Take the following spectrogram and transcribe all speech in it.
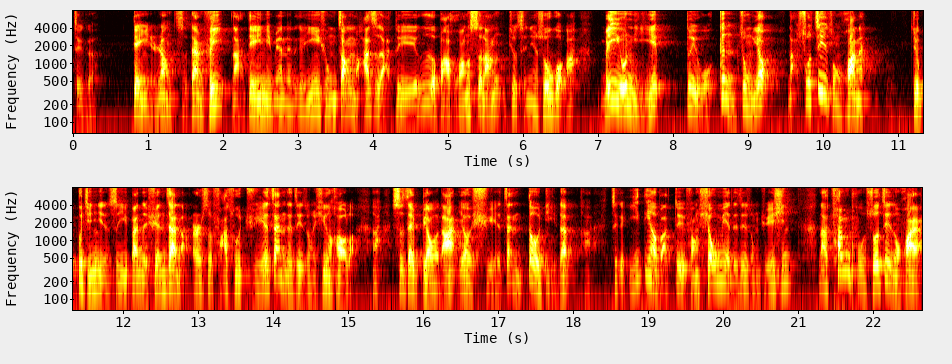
这个电影《让子弹飞》啊，电影里面的那个英雄张麻子啊，对恶霸黄四郎就曾经说过啊，没有你对我更重要。那说这种话呢？就不仅仅是一般的宣战了，而是发出决战的这种信号了啊！是在表达要血战到底的啊！这个一定要把对方消灭的这种决心。那川普说这种话呀，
